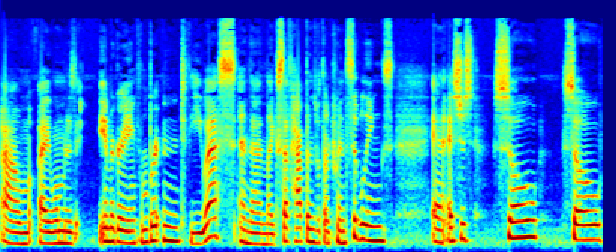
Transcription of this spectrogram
Um, a woman is immigrating from Britain to the U.S., and then like stuff happens with our twin siblings, and it's just so so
